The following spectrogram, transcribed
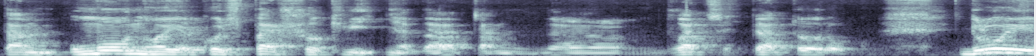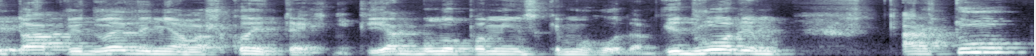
там умовного якогось 1 квітня, да, там е, 25-го року. Другий етап відведення важкої техніки, як було по мінським угодам. Відводимо арту,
